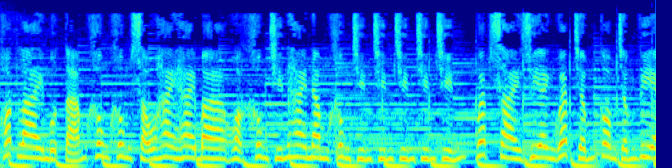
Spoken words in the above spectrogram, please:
Hotline 18006223 hoặc 0925099999, website duyanhweb.com.vn.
